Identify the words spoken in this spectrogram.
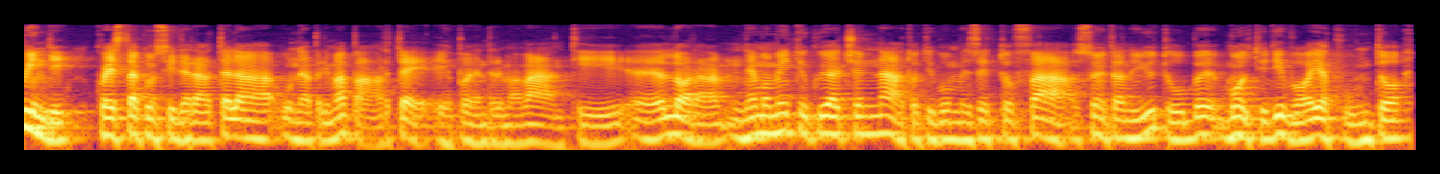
Quindi questa consideratela una prima parte e poi andremo avanti. Eh, allora, nel momento in cui ho accennato, tipo un mesetto fa, sto entrando in YouTube, molti di voi appunto hanno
